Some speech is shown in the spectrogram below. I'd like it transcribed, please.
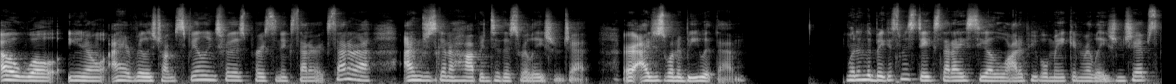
oh well you know i have really strong feelings for this person etc etc i'm just going to hop into this relationship or i just want to be with them. One of the biggest mistakes that i see a lot of people make in relationships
